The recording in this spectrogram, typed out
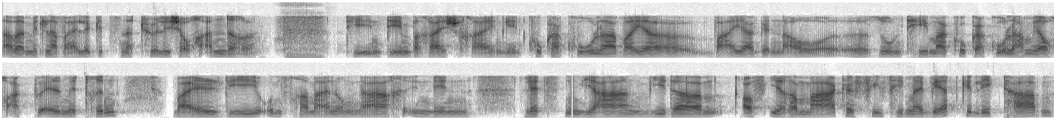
Aber mittlerweile gibt es natürlich auch andere, die in dem Bereich reingehen. Coca-Cola war ja, war ja genau äh, so ein Thema. Coca-Cola haben wir auch aktuell mit drin, weil die unserer Meinung nach in den letzten Jahren wieder auf ihre Marke viel, viel mehr Wert gelegt haben.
